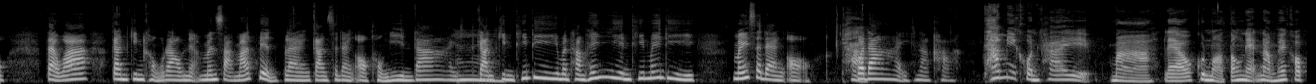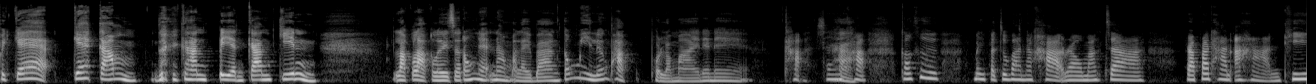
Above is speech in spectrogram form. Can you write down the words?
ค แต่ว่าการกินของเราเนี่ยมันสามารถเปลี่ยนแปลงการแสดงออกของยีนได้ การกินที่ดีมันทำให้ยีนที่ไม่ดีไม่แสดงออกค่ะ ก็ได้นะคะ ถ้ามีคนไข้มาแล้วคุณหมอต้องแนะนำให้เขาไปแก้ แก้กรรม โดยการเปลี่ยนการกิน หลักๆ เลยจะต้องแนะนำอะไรบ้าง ต้องมีเรื่องผักผลไม้แน่ค่ะใช่ค่ะค่ะ ก็คือในปัจจุบันนะคะเรามักจะรับประทานอาหารที่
